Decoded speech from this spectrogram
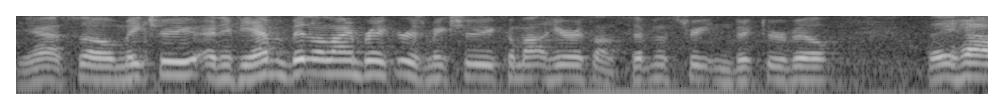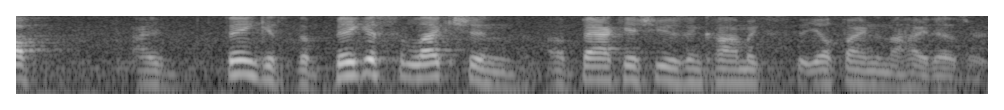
Yeah, so make sure you, and if you haven't been to Line Breakers, make sure you come out here. It's on 7th Street in Victorville. They have, I think it's the biggest selection of back issues and comics that you'll find in the high desert.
